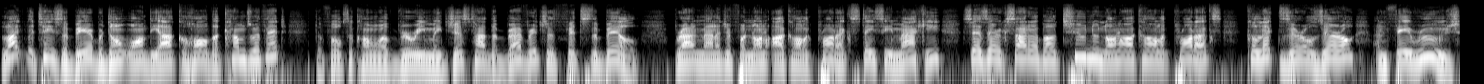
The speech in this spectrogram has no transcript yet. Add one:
Like the taste of beer but don't want the alcohol that comes with it? The folks at Commonwealth Brewery may just have the beverage that fits the bill. Brand manager for non-alcoholic products, Stacy Mackey, says they're excited about two new non-alcoholic products, Kalik 00 and Feu Rouge,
